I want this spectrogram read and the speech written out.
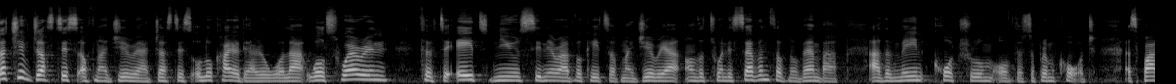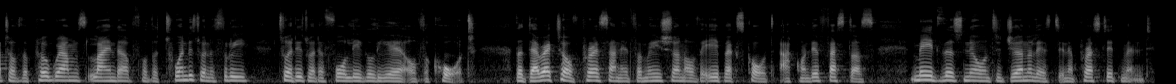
The Chief Justice of Nigeria, Justice Olukayode Ariwoola, will swear in 58 new senior advocates of Nigeria on the 27th of November at the main courtroom of the Supreme Court as part of the programs lined up for the 2023-2024 legal year of the court. The Director of Press and Information of the Apex Court, Akande Festus, made this known to journalists in a press statement.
